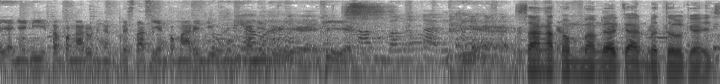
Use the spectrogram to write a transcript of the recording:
kayaknya ini terpengaruh dengan prestasi yang kemarin diumumkan ya, itu ya. Iya. Sangat membanggakan. Iya. Sangat membanggakan, betul guys.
